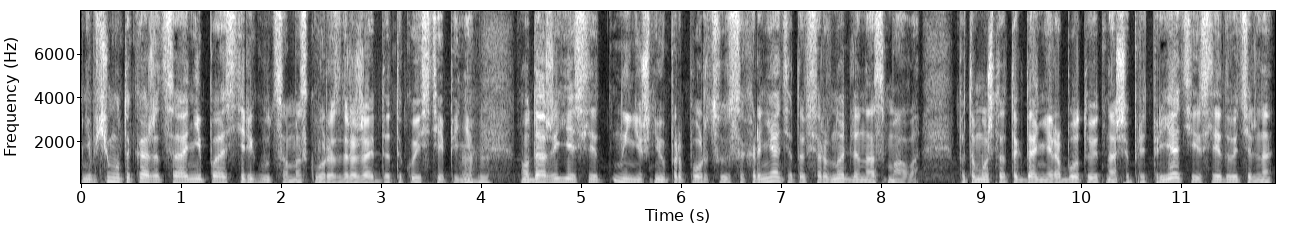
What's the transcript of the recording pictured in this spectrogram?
мне почему-то кажется, они поостерегутся Москву раздражать до такой степени. Угу. Но даже если нынешнюю пропорцию сохранять, это все равно для нас мало, потому что тогда не работают наши предприятия, и, следовательно,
